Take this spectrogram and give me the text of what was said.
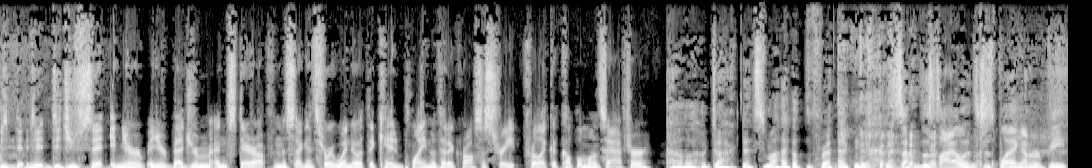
Did, did, did you sit in your in your bedroom and stare out from the second story window at the kid playing with it across the street for like a couple months after? Hello, darkness, my old friend. the sounds of silence just playing on repeat.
